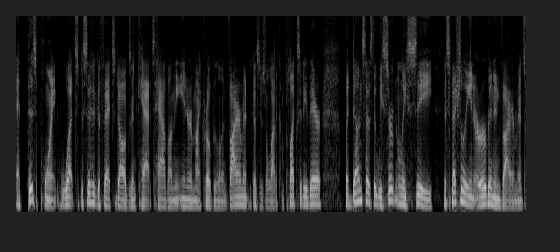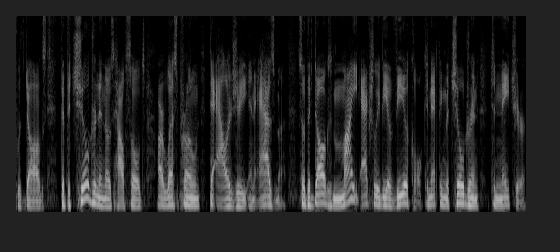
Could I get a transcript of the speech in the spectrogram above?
at this point what specific effects dogs and cats have on the inner microbial environment because there's a lot of complexity there. But Dunn says that we certainly see, especially in urban environments with dogs, that the children in those households are less prone to allergy and asthma. So the dogs might actually be a vehicle connecting the children to nature.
